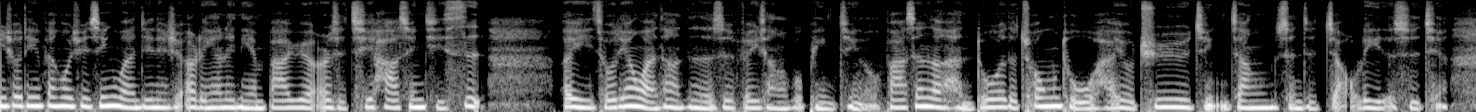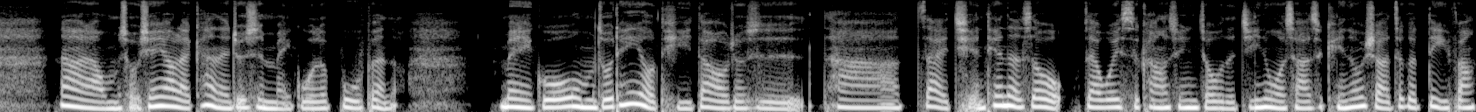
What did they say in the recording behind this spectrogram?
迎收听翻过去新闻。今天是二零二零年八月二十七号，星期四。哎，昨天晚上真的是非常的不平静哦，发生了很多的冲突，还有区域紧张甚至角力的事情。那我们首先要来看的就是美国的部分了。美国，我们昨天有提到，就是他在前天的时候，在威斯康星州的基诺沙是 Kenosha 这个地方，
